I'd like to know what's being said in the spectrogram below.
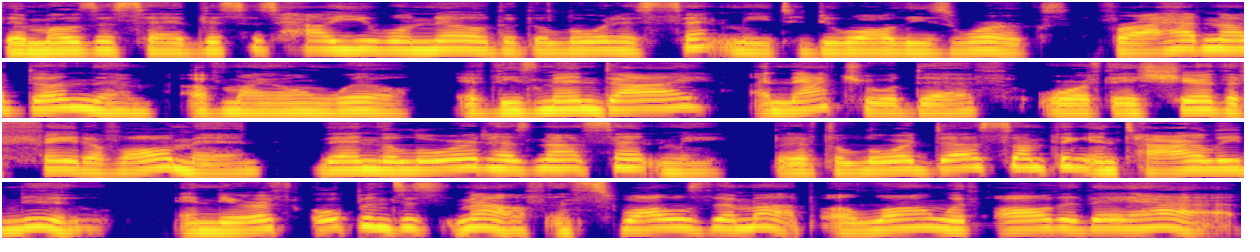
Then Moses said, This is how you will know that the Lord has sent me to do all these works, for I have not done them of my own will. If these men die a natural death, or if they share the fate of all men, then the Lord has not sent me. But if the Lord does something entirely new, and the earth opens its mouth and swallows them up along with all that they have,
